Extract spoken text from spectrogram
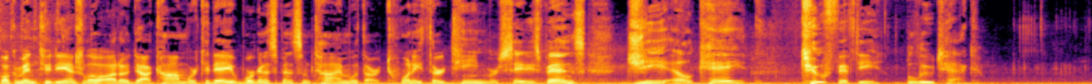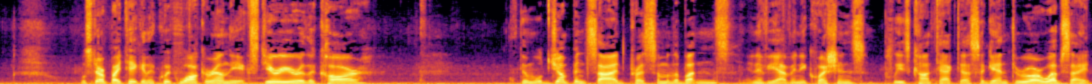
Welcome into DangeloAuto.com where today we're going to spend some time with our 2013 Mercedes-Benz GLK 250 BlueTEC. We'll start by taking a quick walk around the exterior of the car. Then we'll jump inside, press some of the buttons, and if you have any questions, please contact us again through our website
